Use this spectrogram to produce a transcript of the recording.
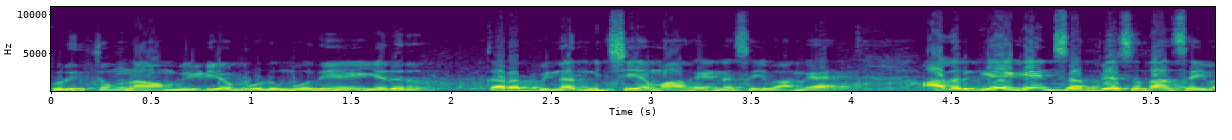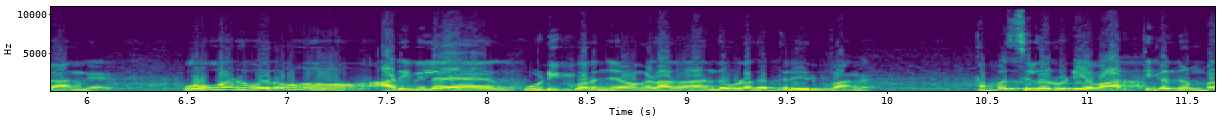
குறித்தும் நாம் வீடியோ போடும்போது எதிர் தரப்பினர் நிச்சயமாக என்ன செய்வாங்க? அதற்கு எகென்ஸ்டாக பேச தான் செய்வாங்க. ஒவ்வொருவரும் அறிவில் கூடி குறைஞ்சவங்களாக தான் இந்த உலகத்தில் இருப்பாங்க. அப்போ சிலருடைய வார்த்தைகள் ரொம்ப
